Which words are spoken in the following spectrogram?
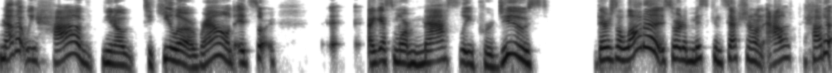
now that we have you know tequila around, it's sort, I guess, more massively produced there's a lot of sort of misconception on how, how to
